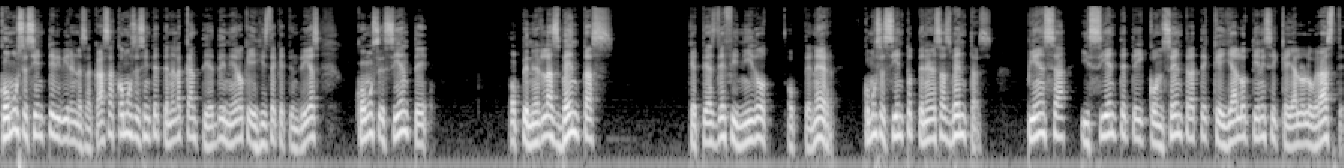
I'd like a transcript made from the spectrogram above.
¿Cómo se siente vivir en esa casa? ¿Cómo se siente tener la cantidad de dinero que dijiste que tendrías? ¿Cómo se siente obtener las ventas que te has definido obtener? ¿Cómo se siente obtener esas ventas? Piensa y siéntete y concéntrate que ya lo tienes y que ya lo lograste.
